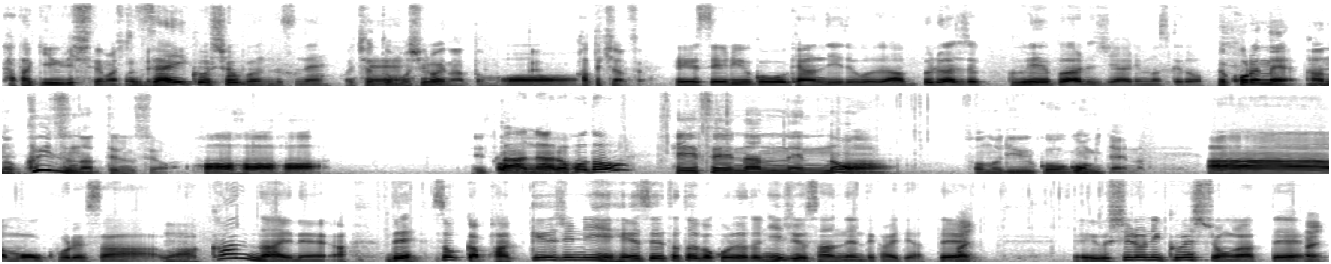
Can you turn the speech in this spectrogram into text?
叩き売りしてました、ね、在庫処分ですね。ちょっと面白いなと思って買ってきたんですよ。平成流行語キャンディーということでアップル味とグレープ味ありますけど。これね、あの、クイズになってるんですよ。はあはあはあ。えっと、あなるほど。平成何年の、その流行語みたいな。ああもうこれさわかんないね、うん、あでそっかパッケージに平成例えばこれだと23年って書いてあって、はい、えー、後ろにクエスチョンがあって、はい、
